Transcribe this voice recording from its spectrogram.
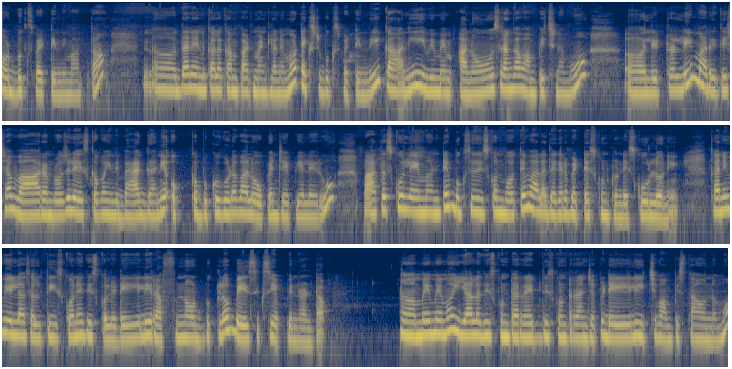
నోట్బుక్స్ పెట్టింది మా అత్త. దాని వెనకాల కంపార్ట్మెంట్లోనేమో టెక్స్ట్ బుక్స్ పెట్టింది. కానీ ఇవి మేము అనవసరంగా పంపించినాము. లిటరల్లీ మా రితీష వారం రోజులు వేసుకుపోయింది బ్యాగ్ కానీ ఒక్క బుక్ కూడా వాళ్ళు ఓపెన్ చేపించలేరు పాత స్కూల్లో ఏమంటే బుక్స్ తీసుకొని పోతే వాళ్ళ దగ్గర పెట్టేసుకుంటుండే స్కూల్లోనే. కానీ వీళ్ళు అసలు తీసుకొనే తీసుకోలేదు డైలీ రఫ్ నోట్బుక్లో బేసిక్స్ చెప్పిండ్రంట మేమేమో ఇవాళ తీసుకుంటారు రేపు తీసుకుంటారు అని చెప్పి డైలీ ఇచ్చి పంపిస్తూ ఉన్నాము.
